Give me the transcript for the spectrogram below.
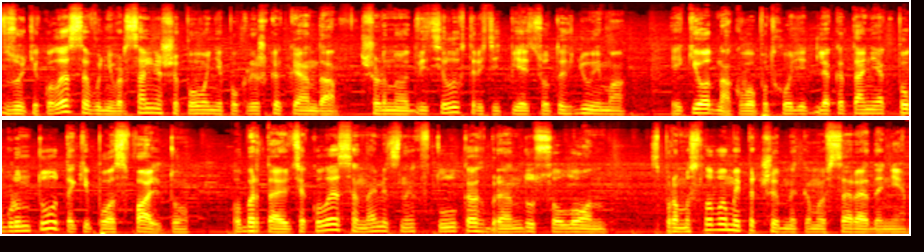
Взуті колеса в універсальні шиповані покришки Кенда шириною 2,35 дюйма, які однаково підходять для катання як по ґрунту, так і по асфальту. Обертаються колеса на міцних втулках бренду Solon з промисловими підшипниками всередині,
